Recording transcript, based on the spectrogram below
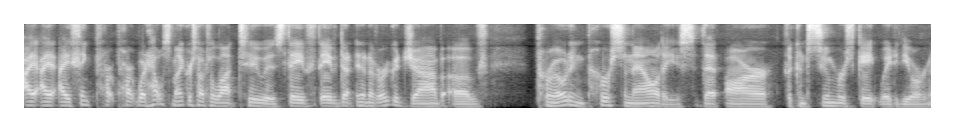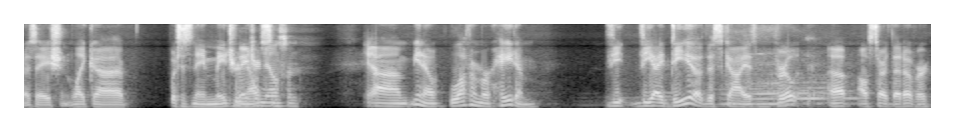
I, I, I think part, part what helps Microsoft a lot too is they've they've done, done a very good job of promoting personalities that are the consumer's gateway to the organization. Like uh, what's his name, Major, Major Nelson. Nelson. Um, you know, love him or hate him. The, the idea of this guy is brilliant. Uh, I'll start that over.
